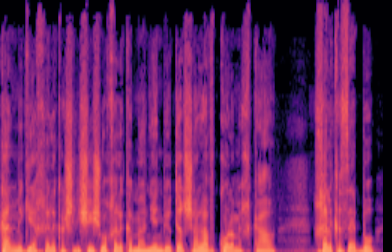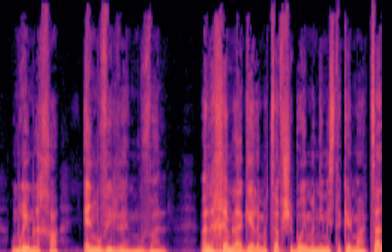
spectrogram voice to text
כאן מגיע החלק השלישי, שהוא החלק המעניין ביותר, שעליו כל המחקר. החלק הזה בו אומרים לך, אין מוביל ואין מובל. ועליכם להגיע למצב שבו אם אני מסתכל מהצד,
